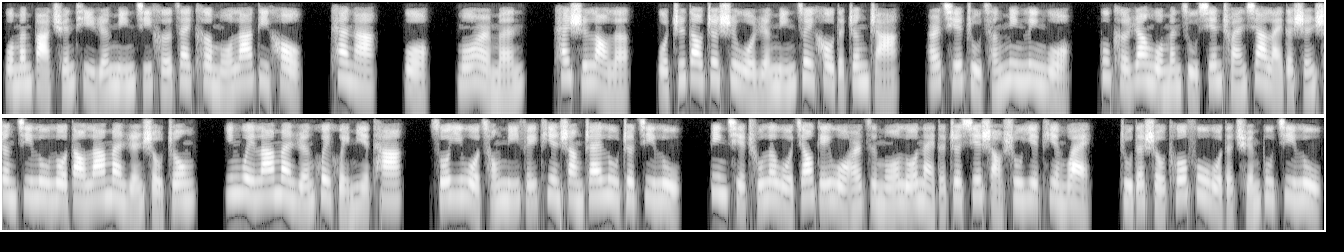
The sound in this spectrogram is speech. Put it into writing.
我们把全体人民集合在克摩拉地后，看啊，我摩尔门开始老了。我知道这是我人民最后的挣扎，而且主曾命令我，不可让我们祖先传下来的神圣记录落到拉曼人手中，因为拉曼人会毁灭它。所以我从泥肥片上摘录这记录，并且除了我交给我儿子摩罗乃的这些少数叶片外，主的手托付我的全部记录。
